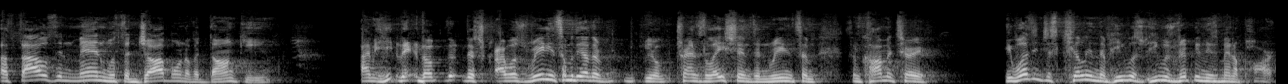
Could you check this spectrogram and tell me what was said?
a thousand men with the jawbone of a donkey, I mean, he, the, the, the, I was reading some of the other, you know, translations and reading some, some commentary. He wasn't just killing them; he was he was ripping these men apart.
